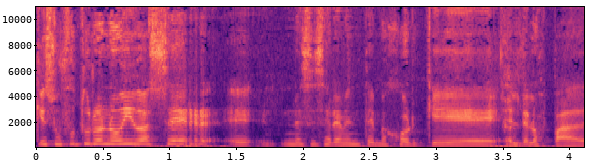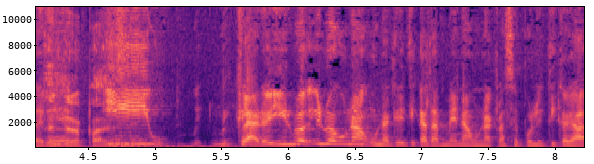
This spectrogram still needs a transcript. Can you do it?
que su futuro no iba a ser eh, necesariamente mejor que el, de los padres. y claro, y, luego una, una, crítica también a una clase política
